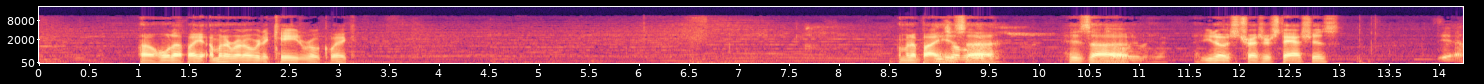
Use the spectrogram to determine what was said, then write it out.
We will not Oh, hold up. I, I'm gonna run over to Cayde real quick. I'm gonna buy He's his, uh, his, he's uh, way over here. You know his treasure stashes? Yeah.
